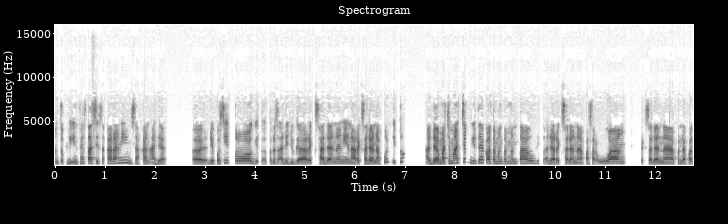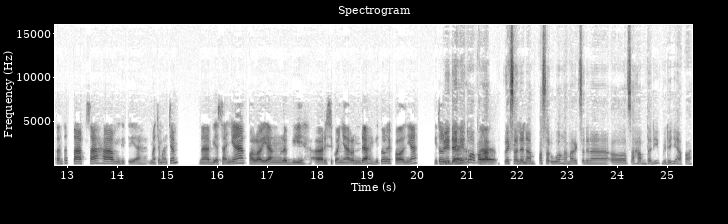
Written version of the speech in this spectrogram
untuk di investasi sekarang nih misalkan ada uh, deposito gitu, terus ada juga reksadana nih. Nah, reksadana pun itu ada macam-macam gitu ya kalau teman-teman tahu gitu ada reksadana pasar uang, reksadana pendapatan tetap, saham gitu ya, macam-macam. Nah, biasanya kalau yang lebih uh, risikonya rendah gitu levelnya itu bedanya itu apa kak? Uh, reksadana hmm? pasar uang sama reksadana uh, saham tadi bedanya apa?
